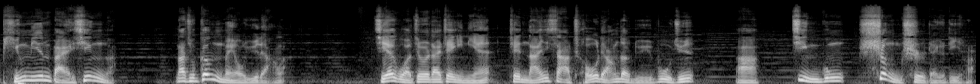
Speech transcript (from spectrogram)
平民百姓啊。那就更没有余粮了。结果就是在这一年，这南下筹粮的吕布军啊，进攻盛世这个地方。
